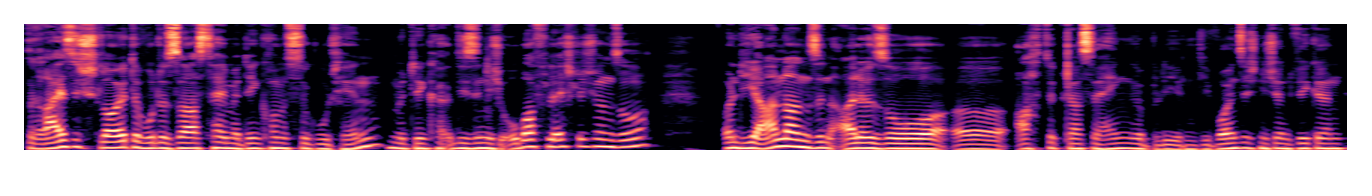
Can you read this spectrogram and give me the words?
30 Leute, wo du sagst, hey, mit denen kommst du gut hin, mit denen, die sind nicht oberflächlich und so. Und die anderen sind alle so äh, achte Klasse hängen geblieben. Die wollen sich nicht entwickeln.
